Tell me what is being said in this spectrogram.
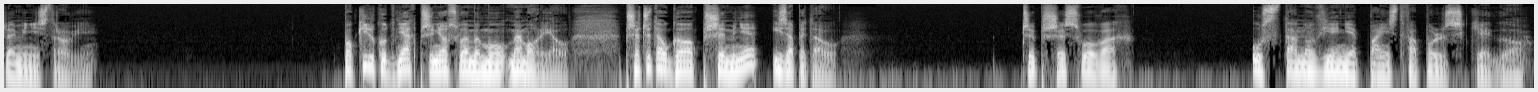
poślę ministrowi. Po kilku dniach przyniosłem mu memoriał. Przeczytał go przy mnie i zapytał, czy przy słowach ustanowienie państwa polskiego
